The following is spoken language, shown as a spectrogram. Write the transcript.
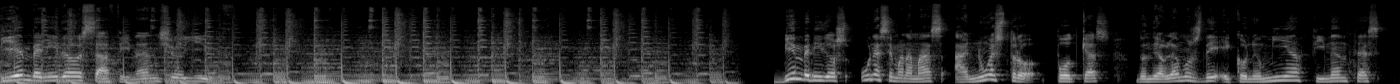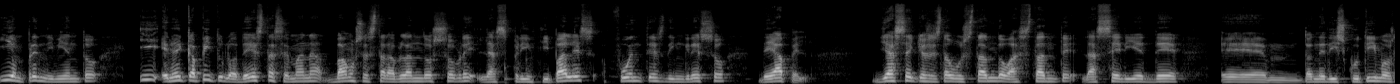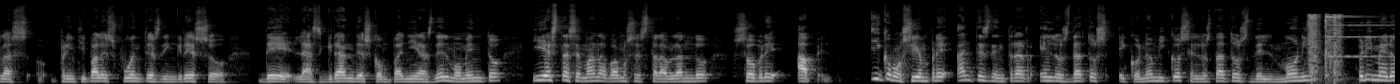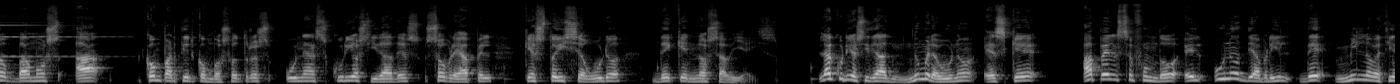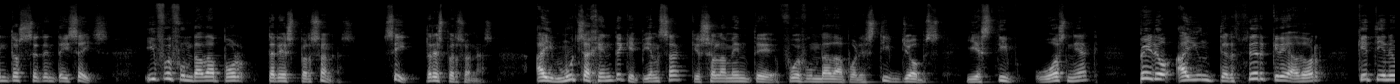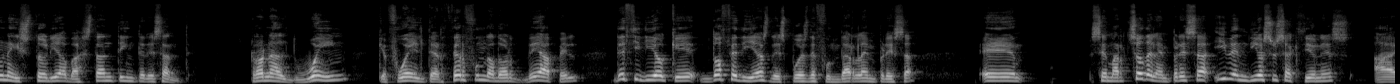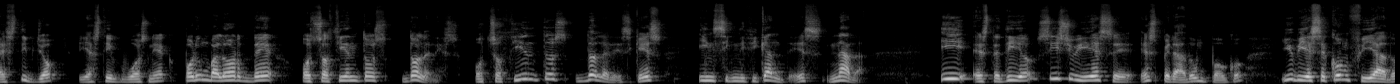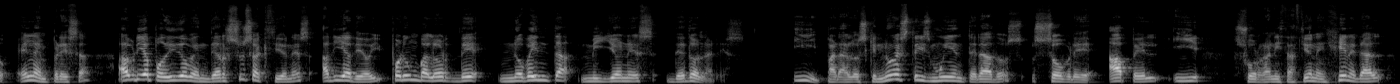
Bienvenidos a Financial Youth. Bienvenidos una semana más a nuestro podcast donde hablamos de economía, finanzas y emprendimiento y en el capítulo de esta semana vamos a estar hablando sobre las principales fuentes de ingreso de Apple. Ya sé que os está gustando bastante la serie de Em, donde discutimos las principales fuentes de ingreso de las grandes compañías del momento y esta semana vamos a estar hablando sobre Apple. Y como siempre, antes de entrar en los datos económicos, en los datos del money, primero vamos a compartir con vosotros unas curiosidades sobre Apple que estoy seguro de que no sabíais. La curiosidad número uno es que Apple se fundó el 1 de abril de 1976 y fue fundada por tres personas. Sí, tres personas. Hay mucha gente que piensa que solamente fue fundada por Steve Jobs y Steve Wozniak, pero hay un tercer creador que tiene una historia bastante interesante. Ronald Wayne, que fue el tercer fundador de Apple, decidió que 12 días después de fundar la empresa, eh, se marchó de la empresa y vendió sus acciones a Steve Jobs y a Steve Wozniak por un valor de 800 dólares. 800 dólares, que es insignificante, es nada. Y este tío, si se hubiese esperado un poco y hubiese confiado en la empresa, habría podido vender sus acciones a día de hoy por un valor de 90 millones de dólares. Y para los que no estéis muy enterados sobre Apple y su organización en general,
